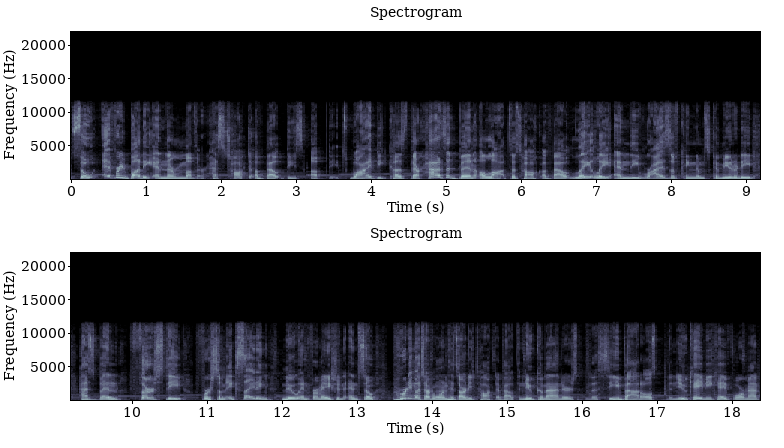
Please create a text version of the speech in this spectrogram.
So everybody and their mother has talked about these updates. Why? Because there hasn't been a lot to talk about lately and the rise of kingdoms community has been thirsty for some exciting new information. And so pretty much everyone has already talked about the new commanders the sea battles the new kvk format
